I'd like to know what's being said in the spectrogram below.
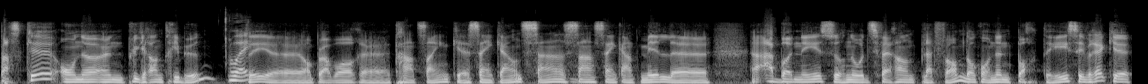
parce que on a une plus grande tribune. Euh, on peut avoir 35, 50, 100, 150 000 abonnés sur nos différentes plateformes. Donc, on a une portée. C'est vrai que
